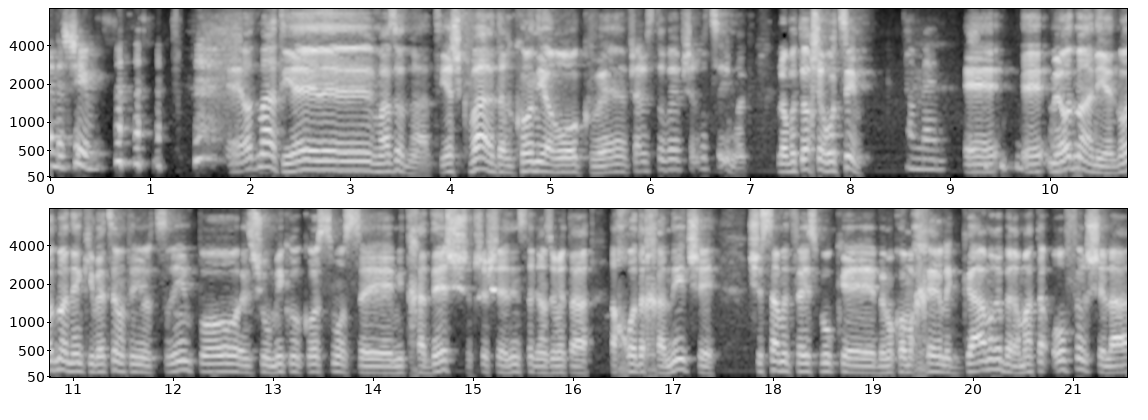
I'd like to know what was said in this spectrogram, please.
אנשים. אה, עוד מעט יהיה, מה זה עוד מעט? יש כבר דרכון ירוק ואפשר להסתובב שרוצים, רק לא בטוח שרוצים. אמן. אה, מאוד מעניין, מאוד מעניין, כי בעצם אתם יוצרים פה איזשהו מיקרו-קוסמוס מתחדש, אני חושב שאינסטגרם זה באמת החוד החנית, ש... ששם את פייסבוק במקום אחר לגמרי, ברמת ה offer שלה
